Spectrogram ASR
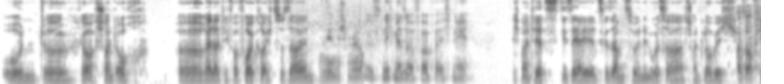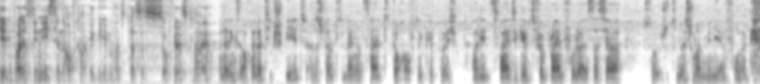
und äh, ja, scheint auch äh, relativ erfolgreich zu sein. Nee, nicht mehr. Ist nicht mehr so erfolgreich, nee. Ich meinte jetzt die Serie insgesamt so in den USA, scheint glaube ich. Also auf jeden Fall ist die nächste in Auftrag gegeben. Also das ist so viel ist klar, ja. Allerdings auch relativ spät. Also stand lange Zeit doch auf der Kippe. Ich, aber die zweite gibt's. Für Brian Fuller ist das ja so, zumindest schon mal ein Mini-Erfolg.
